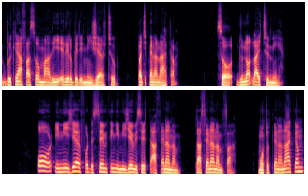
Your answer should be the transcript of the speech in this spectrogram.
Burkina Faso, Mali, a little bit in Niger too. Pati Penanakam. So do not lie to me. Or in Niger, for the same thing, in Niger, we say ta'afenanam. Ta'afenanam fa. Moto penanakam,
